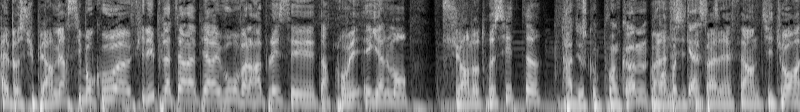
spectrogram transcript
Eh ben super, merci beaucoup euh, Philippe. La Terre, la Pierre et vous, on va le rappeler, c'est à retrouver également sur notre site. Radioscoop.com Voilà, en podcast. pas à aller faire un petit tour.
